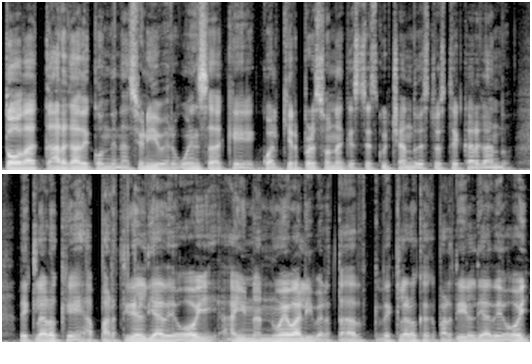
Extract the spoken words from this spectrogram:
toda carga de condenación y vergüenza que cualquier persona que esté escuchando esto esté cargando. Declaro que a partir del día de hoy hay una nueva libertad. Declaro que a partir del día de hoy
